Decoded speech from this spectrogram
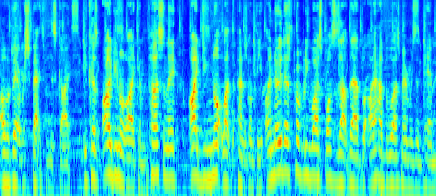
of a bit of respect for this guy because I do not like him personally. I do not like the Pentagon Thief. I know there's probably worse bosses out there, but I had the worst memories of him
